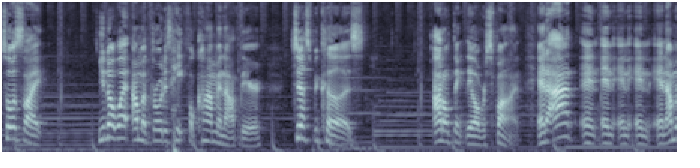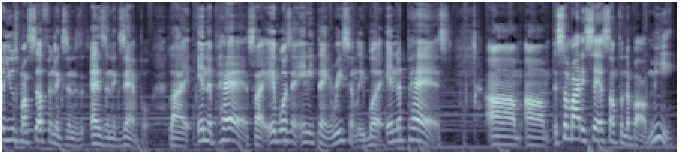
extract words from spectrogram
So it's like, you know what? I'm gonna throw this hateful comment out there just because I don't think they'll respond. And I and and and and, and I'm gonna use myself as an example. Like in the past, like it wasn't anything recently, but in the past, um, um, somebody said something about me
